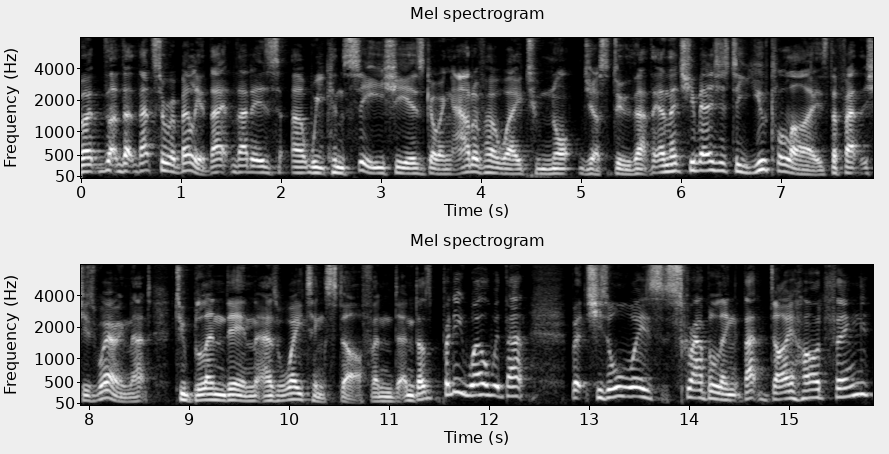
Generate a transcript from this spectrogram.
But th- th- that's a rebellion. That that is, uh, we can see she is going out of her way to not just do that, and then she manages to utilize the fact that she's wearing that to blend in as waiting staff, and and does pretty well with that. But she's always scrabbling that Die Hard thing.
